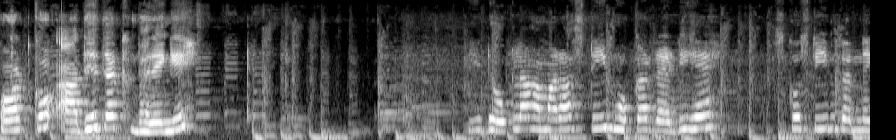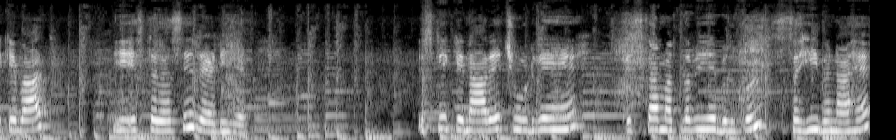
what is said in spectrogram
पॉट को आधे तक भरेंगे। ये ढोकला हमारा स्टीम होकर रेडी है। इसको स्टीम करने के बाद ये इस तरह से रेडी है। इसके किनारे छूट गए हैं। इसका मतलब ये बिल्कुल सही बना है।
